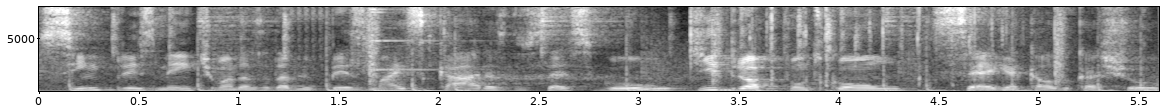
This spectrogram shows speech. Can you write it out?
Simplesmente uma das AWPs mais caras do CSGO. Keydrop.com segue a caldo cachorro.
